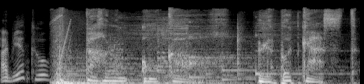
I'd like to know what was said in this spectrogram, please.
À bientôt. Parlons encore. Le podcast.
